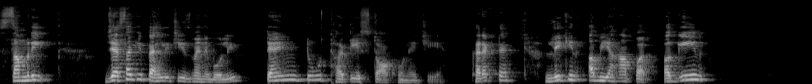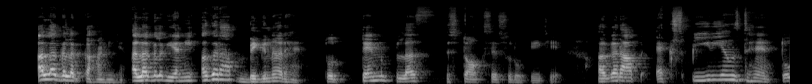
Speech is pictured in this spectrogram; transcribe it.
समरी जैसा कि पहली चीज़ मैंने बोली टेन टू थर्टी स्टॉक होने चाहिए करेक्ट है? लेकिन अब यहाँ पर अगेन अलग अलग कहानी है। अलग अलग यानी अगर आप बिगनर हैं तो टेन प्लस स्टॉक से शुरू कीजिए। अगर आप एक्सपीरियंस्ड हैं तो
